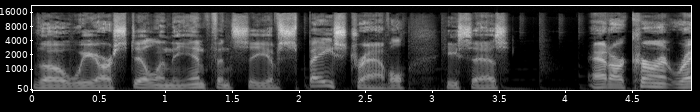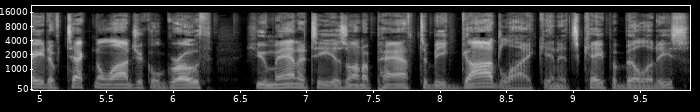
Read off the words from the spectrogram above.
Though we are still in the infancy of space travel, he says, at our current rate of technological growth, humanity is on a path to be godlike in its capabilities.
